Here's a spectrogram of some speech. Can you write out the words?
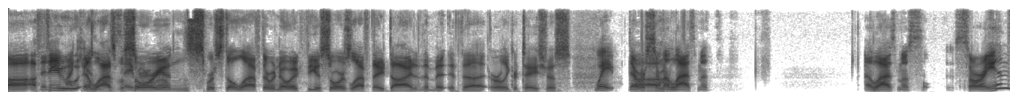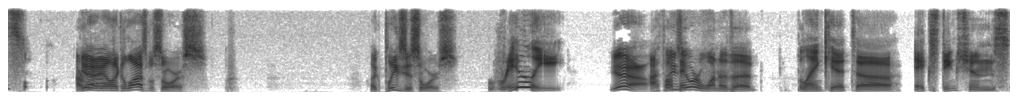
Uh, a The few very well. elasmosaurians were still left. There were no ichthyosaurs left. They died in the in the early Cretaceous. Wait, there were some Uh, elasmo elasmosaurians? yeah, yeah, like Elasmosaurus, like plesiosaurs. Really? Yeah, I thought plesi- they were one of the blanket uh, extinctions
